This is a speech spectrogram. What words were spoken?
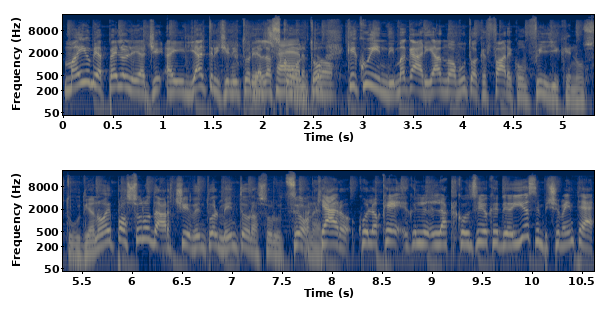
ma io mi appello ai agli altri genitori Eh, all'ascolto certo. che quindi magari hanno avuto a che fare con figli che non studiano e possono darci eventualmente una soluzione. Chiaro, quello che il consiglio che do io semplicemente è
